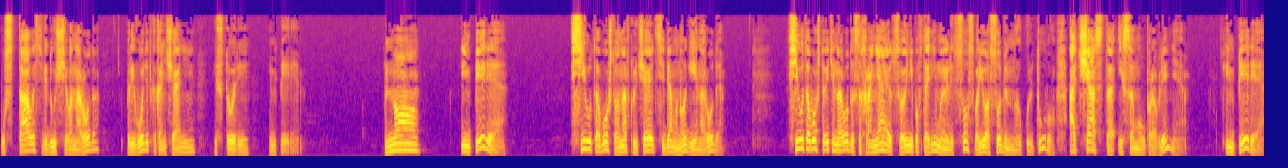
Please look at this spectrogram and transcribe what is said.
усталость ведущего народа приводит к окончанию истории империи. Но империя, в силу того, что она включает в себя многие народы, в силу того, что эти народы сохраняют свое неповторимое лицо, свою особенную культуру, а часто и самоуправление, империя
